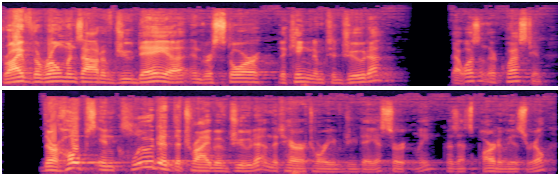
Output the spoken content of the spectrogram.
drive the Romans out of Judea and restore the kingdom to Judah? That wasn't their question. Their hopes included the tribe of Judah and the territory of Judea, certainly, because that's part of Israel.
